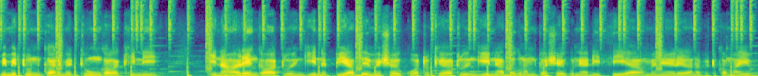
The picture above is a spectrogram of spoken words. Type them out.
mimi tu nikawa nimetunga, lakini inawalenga watu wengine pia, labda imeshawahi kuwatokea watu wengine, labda kuna mtu ashawahi kunihadithia, umenielewa, na vitu kama hivyo,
